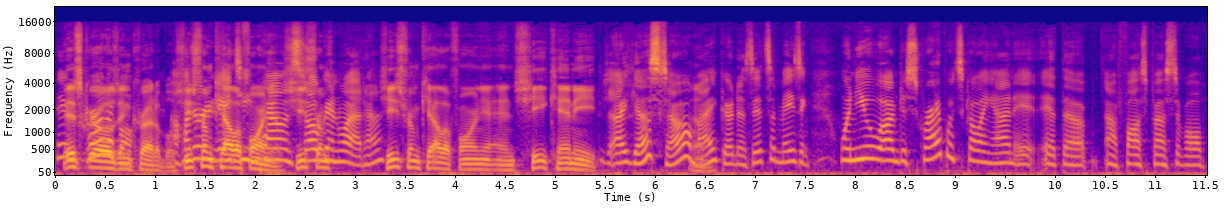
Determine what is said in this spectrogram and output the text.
This girl is incredible. She's from California. she's from wet, huh? She's from California, and she can eat. I guess so. My goodness, it's amazing. When you uh, describe what's going on at, at the uh, Foss Festival,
